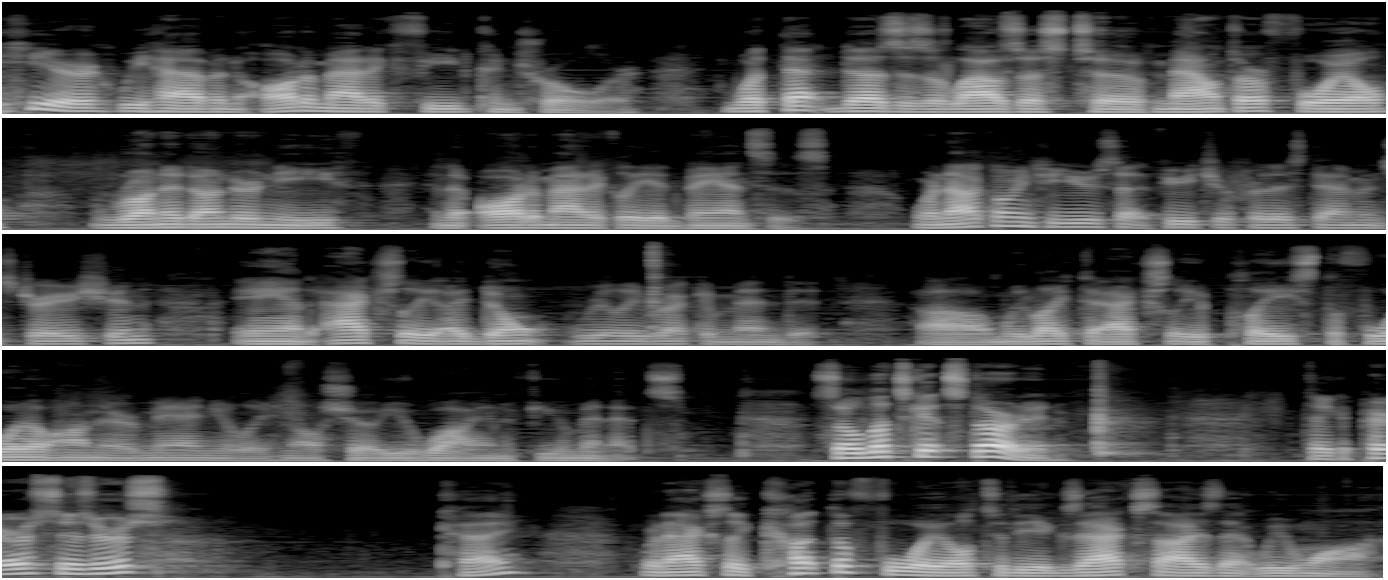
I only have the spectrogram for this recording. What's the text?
here, we have an automatic feed controller. What that does is allows us to mount our foil, run it underneath, and it automatically advances. We're not going to use that feature for this demonstration, and actually I don't really recommend it. Um, we like to actually place the foil on there manually, and I'll show you why in a few minutes. So let's get started. Take a pair of scissors, okay? We're going to actually cut the foil to the exact size that we want.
